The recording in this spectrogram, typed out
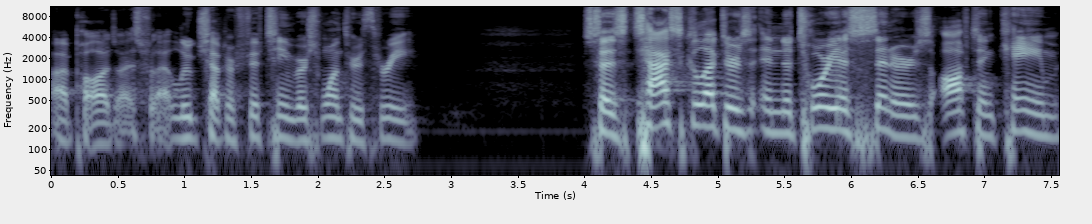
I, apologize for that. Luke chapter 15, verse 1 through 3 says, Tax collectors and notorious sinners often came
